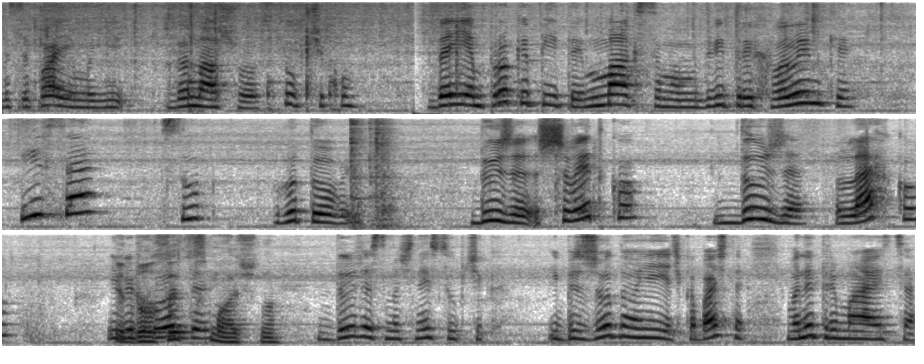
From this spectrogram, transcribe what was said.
Висипаємо її до нашого супчику. Даємо прокипіти максимум 2-3 хвилинки. І все, суп готовий. Дуже швидко, дуже легко. І, І, виходить досить смачно. дуже смачний супчик. І без жодного яєчка. Бачите, вони тримаються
